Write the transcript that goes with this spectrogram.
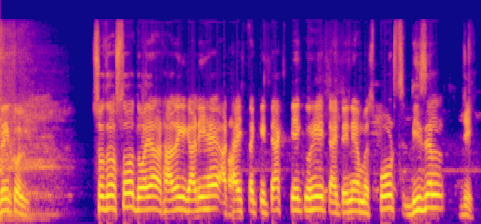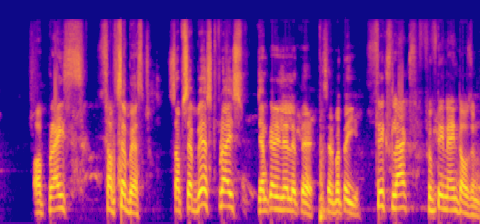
बिल्कुल। सो दोस्तों 2018 की गाड़ी है 28 तक की टैक्स पे की हुई टाइटेनियम स्पोर्ट्स डीजल जी। और प्राइस सबसे बेस्ट सबसे बेस्ट प्राइस जानकारी ले लेते हैं। सर बताइए। Six lakhs fifty nine thousand.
